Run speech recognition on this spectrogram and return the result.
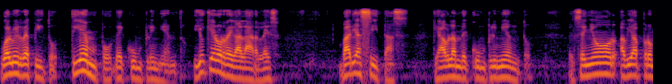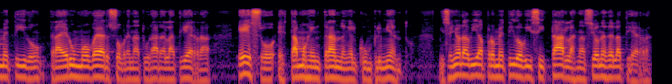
Vuelvo y repito, tiempo de cumplimiento. Y yo quiero regalarles varias citas que hablan de cumplimiento. El Señor había prometido traer un mover sobrenatural a la tierra. Eso estamos entrando en el cumplimiento. Mi Señor había prometido visitar las naciones de la tierra,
